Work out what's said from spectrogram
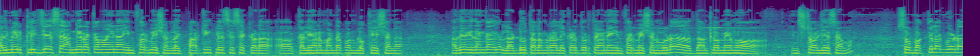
అది మీరు క్లిక్ చేస్తే అన్ని రకమైన ఇన్ఫర్మేషన్ లైక్ పార్కింగ్ ప్లేసెస్ ఎక్కడ కళ్యాణ మండపం లొకేషన్ అదేవిధంగా లడ్డు తలంబరాలు ఎక్కడ దొరుకుతాయనే ఇన్ఫర్మేషన్ కూడా దాంట్లో మేము ఇన్స్టాల్ చేసాము సో భక్తులకు కూడా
